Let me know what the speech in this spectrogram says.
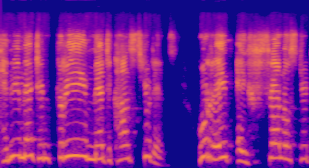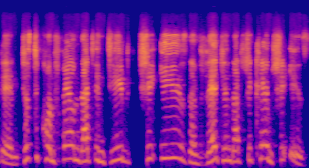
Can you imagine three medical students who rape a fellow student just to confirm that indeed she is the virgin that she claims she is,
